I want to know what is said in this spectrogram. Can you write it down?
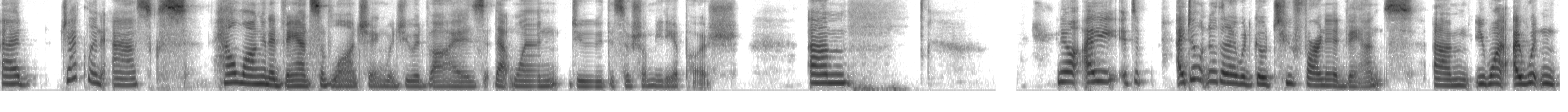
Uh, Jacqueline asks, how long in advance of launching would you advise that one do the social media push? Um, you know, I it's a, I don't know that I would go too far in advance. Um, you want I wouldn't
